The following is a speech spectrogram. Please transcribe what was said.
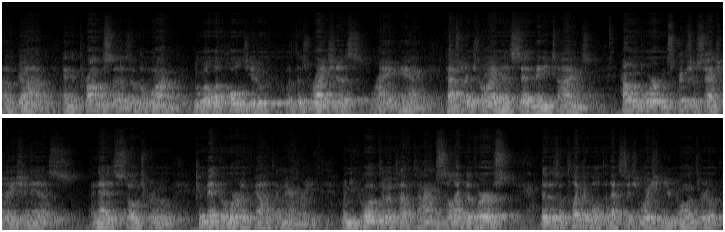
of God and the promises of the one who will uphold you with his righteous right hand. Pastor Troy has said many times how important Scripture saturation is. And that is so true. Commit the Word of God to memory. When you're going through a tough time, select a verse that is applicable to that situation you're going through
